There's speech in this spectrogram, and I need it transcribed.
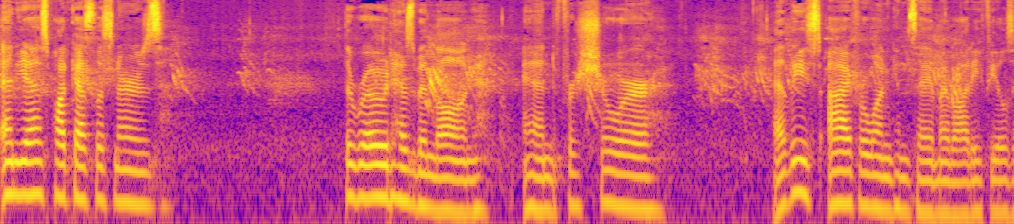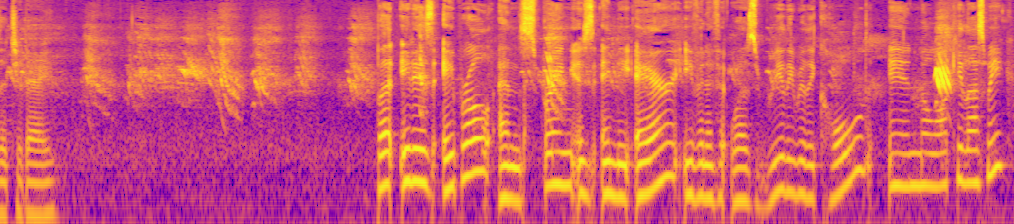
And yes, podcast listeners, the road has been long, and for sure, at least I, for one, can say my body feels it today. But it is April, and spring is in the air, even if it was really, really cold in Milwaukee last week.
